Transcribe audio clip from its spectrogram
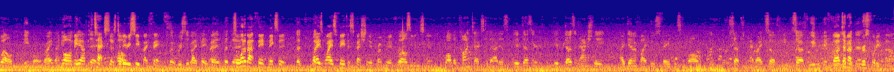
Well, people, right? I mean, Well, I we mean, have the to, text says to oh, be received by faith. but received by faith. Right. But, but the, so what about faith makes it? the, Why is why is faith especially appropriate for Well, receiving this gift? well the context of that is it doesn't it doesn't actually identify whose faith is involved in the reception, right? So so if we if we I'm talking about this, verse forty, uh,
